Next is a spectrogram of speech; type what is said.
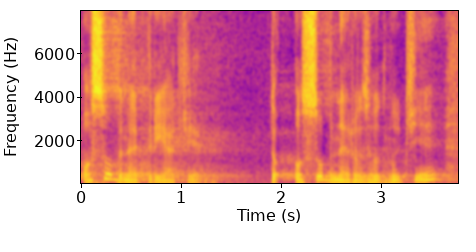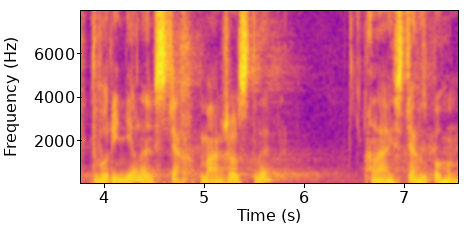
osobné prijatie, to osobné rozhodnutie tvorí nielen vzťah v manželstve, ale aj vzťah s Bohom.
